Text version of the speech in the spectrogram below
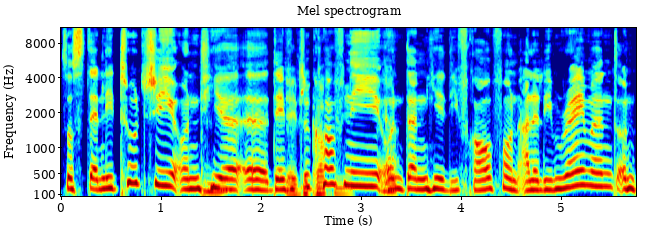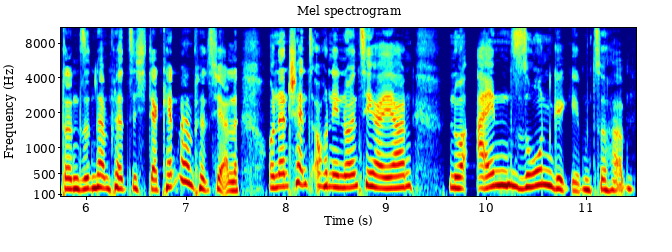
So Stanley Tucci und hier äh, David, David Duchovny ja. und dann hier die Frau von Alle lieben Raymond und dann sind dann plötzlich, da kennt man plötzlich alle. Und dann scheint es auch in den 90er Jahren nur einen Sohn gegeben zu haben.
